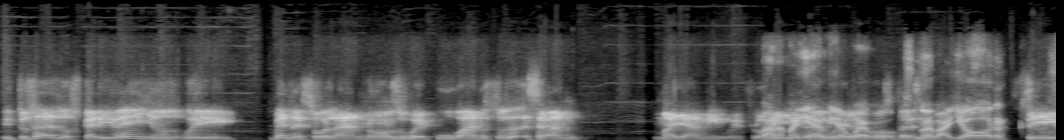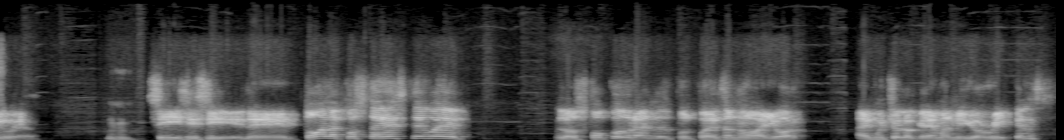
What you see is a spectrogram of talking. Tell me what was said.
Y tú sabes, los caribeños, güey, venezolanos, güey, cubanos, todos se van Miami, güey. Para Miami a güey, huevo. este. Nueva York. Sí, güey. Sí, sí, sí. De toda la costa este, güey, los focos grandes, pues puede ser Nueva York. Hay mucho lo que llaman New Yorkers.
